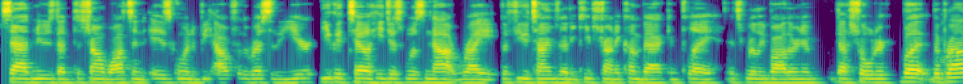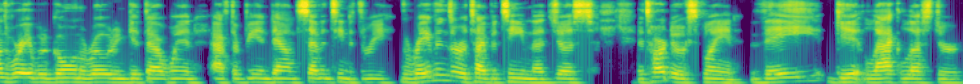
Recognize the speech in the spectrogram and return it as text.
sad news that Deshaun Watson is going to be out for the rest of the year. You could tell he just was not right the few times that he keeps trying to come back and play. It's really bothering him that shoulder. But the Browns were able to go on the road and get that win after being down 17 to 3. The Ravens are a type of team that just it's hard to explain. They get lackluster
